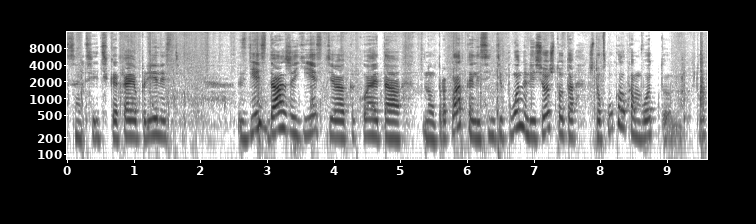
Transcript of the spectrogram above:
Смотрите, какая прелесть. Здесь даже есть э, какая-то ну, прокладка или синтепон или еще что-то, что куколкам вот э, тут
